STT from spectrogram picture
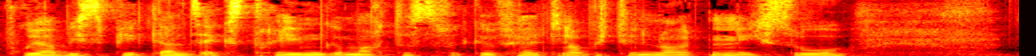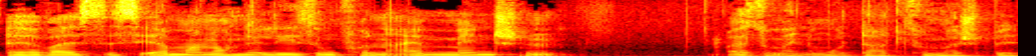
früher habe ich es ganz extrem gemacht, das gefällt, glaube ich, den Leuten nicht so, äh, weil es ist eher mal noch eine Lesung von einem Menschen. Also meine Mutter hat zum Beispiel,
